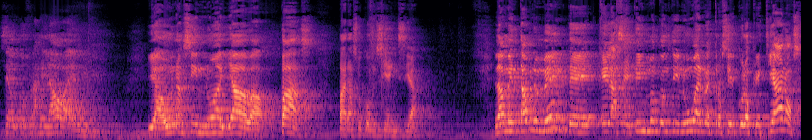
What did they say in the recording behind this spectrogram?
Se autoflagelaba él mismo. Y aún así no hallaba paz para su conciencia. Lamentablemente, el ascetismo continúa en nuestros círculos cristianos.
